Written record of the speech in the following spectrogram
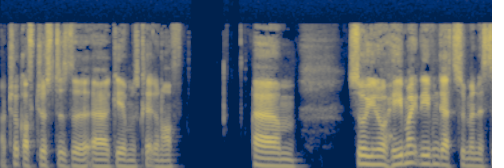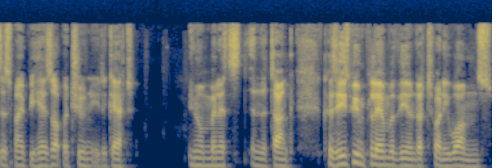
I took off just as the uh, game was kicking off. Um, so you know he might even get some minutes. This might be his opportunity to get you know minutes in the tank because he's been playing with the under twenty ones.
